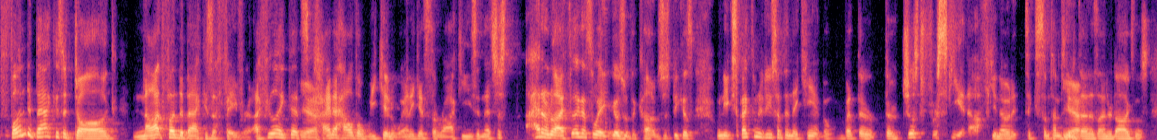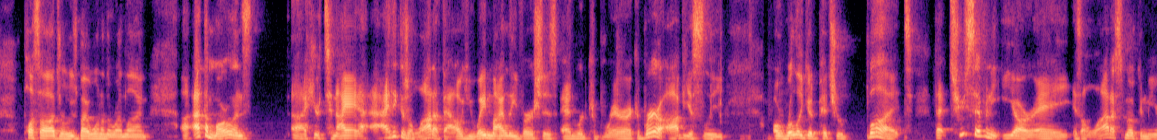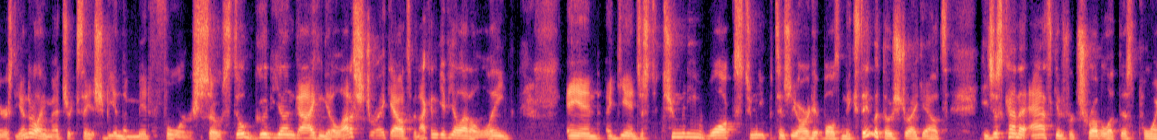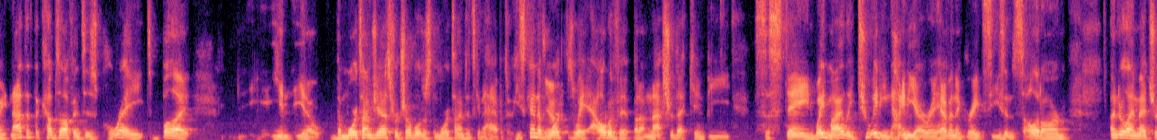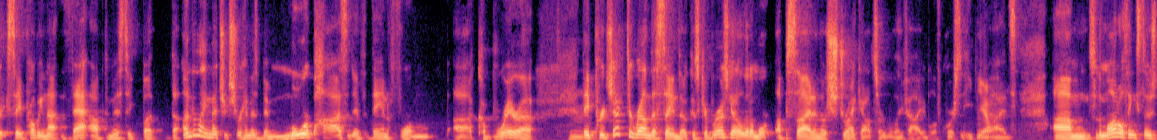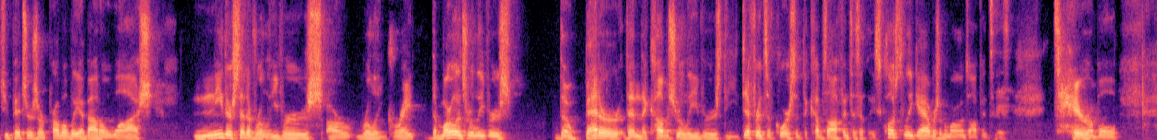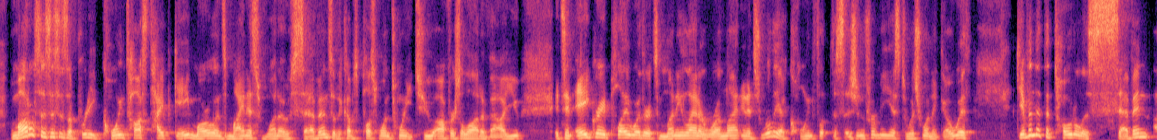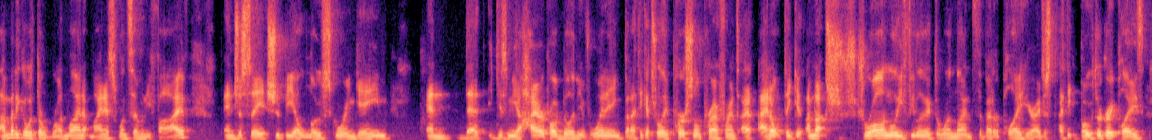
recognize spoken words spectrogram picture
fun to back as a dog, not fun to back as a favorite. I feel like that's yeah. kind of how the weekend went against the Rockies, and that's just I don't know. I feel like that's the way it goes with the Cubs, just because when you expect them to do something they can't, but but they're they're just frisky enough, you know, to, to sometimes get yeah. it done as underdogs and those plus odds or lose by one on the run line. Uh, at the Marlins. Uh, here tonight, I, I think there's a lot of value. Wade Miley versus Edward Cabrera. Cabrera, obviously, a really good pitcher, but that 270 ERA is a lot of smoke and mirrors. The underlying metrics say it should be in the mid fours. So still good young guy, can get a lot of strikeouts, but not going to give you a lot of length. And again, just too many walks, too many potentially hard hit balls mixed in with those strikeouts. He's just kind of asking for trouble at this point. Not that the Cubs offense is great, but you, you know, the more times you ask for trouble, just the more times it's going to happen. So he's kind of yep. worked his way out of it, but I'm not sure that can be sustained. Wade Miley, 289 ERA, having a great season, solid arm. Underlying metrics say probably not that optimistic, but the underlying metrics for him has been more positive than for uh, Cabrera. Hmm. They project around the same though, because Cabrera's got a little more upside, and those strikeouts are really valuable, of course, that he provides. Yeah. Um, so the model thinks those two pitchers are probably about a wash. Neither set of relievers are really great. The Marlins relievers, though better than the Cubs relievers, the difference, of course, that the Cubs offense is at least close to league average, and the Marlins offense is terrible. The model says this is a pretty coin toss type game. Marlins minus 107. So the Cubs plus 122 offers a lot of value. It's an A grade play, whether it's money line or run line. And it's really a coin flip decision for me as to which one to go with. Given that the total is seven, I'm going to go with the run line at minus 175 and just say it should be a low scoring game and that gives me a higher probability of winning. But I think it's really personal preference. I, I don't think it, I'm not strongly feeling like the run line's the better play here. I just I think both are great plays.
